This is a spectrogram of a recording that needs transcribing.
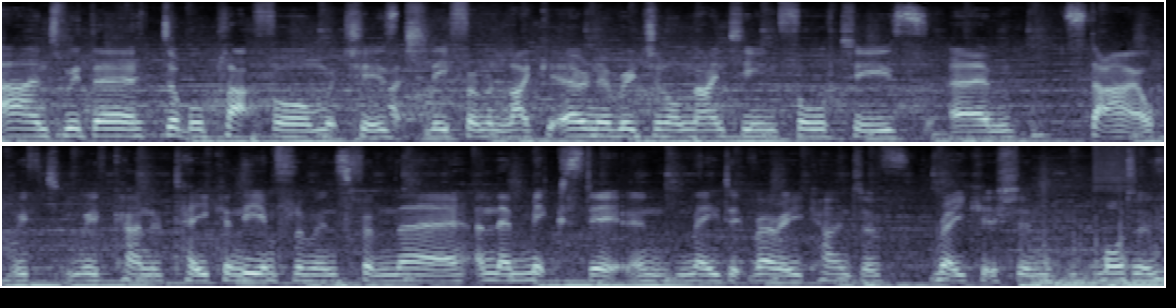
and with a double platform, which is actually from like an original 1940s um, style. We've, we've kind of taken the influence from there and then mixed it and made it very kind of rakish and modern.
